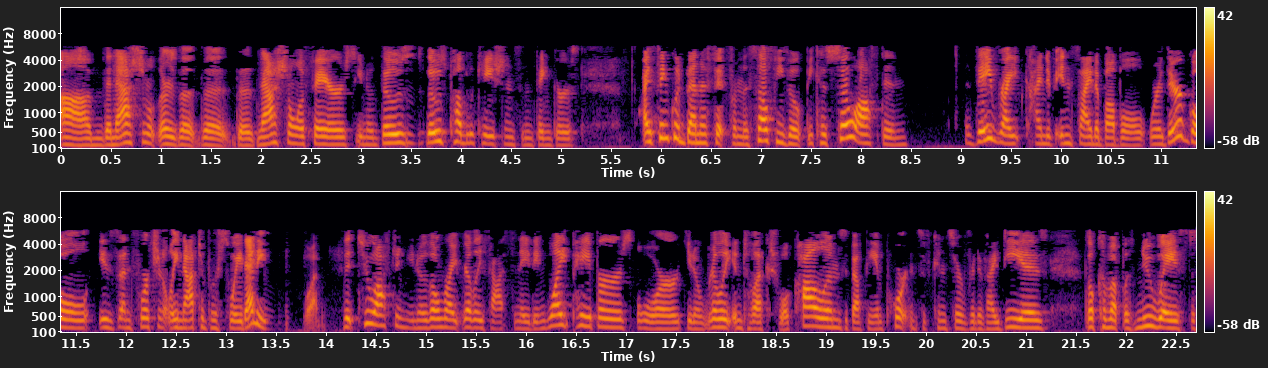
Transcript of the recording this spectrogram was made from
um, the national or the, the the national affairs, you know, those those publications and thinkers, I think would benefit from the selfie vote because so often they write kind of inside a bubble where their goal is unfortunately not to persuade anyone. That too often, you know, they'll write really fascinating white papers or, you know, really intellectual columns about the importance of conservative ideas. They'll come up with new ways to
